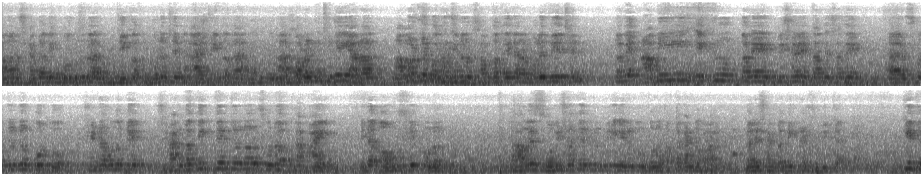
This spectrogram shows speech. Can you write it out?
আমার সাংবাদিক বন্ধুরা যে কথা বলেছেন আর সেই কথা আর বলার কিছু নেই আর আমার যে কথা ছিল, সব কথাই তারা বলে দিয়েছেন। তবে আমি একটু মানে বিষয়ে তাদের সাথে সংযোজন করব। সেটা হলো যে সাংবাদিকদের জন্য সুরক্ষা আইন, এটা অবশ্যই প্রণয়ন করতে তাহলে ভবিষ্যতে যদি এরকম কোনো হত্যাকাণ্ড হয়, তাহলে সাংবাদিকরা সুবিচার কিন্তু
